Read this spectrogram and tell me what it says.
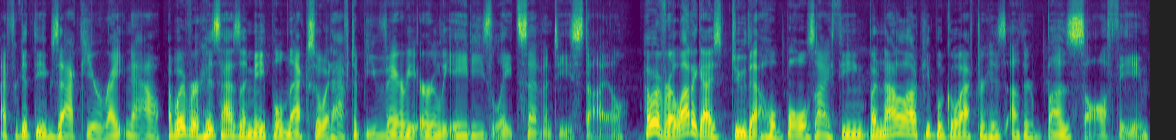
I forget the exact year right now. However, his has a maple neck, so it would have to be very early 80s, late 70s style. However, a lot of guys do that whole bullseye theme, but not a lot of people go after his other buzzsaw theme.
